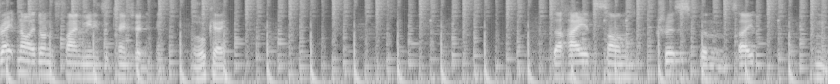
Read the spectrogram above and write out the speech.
right now, I don't find we need to change anything. okay. The hi-hats sound crisp and tight. Hmm.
